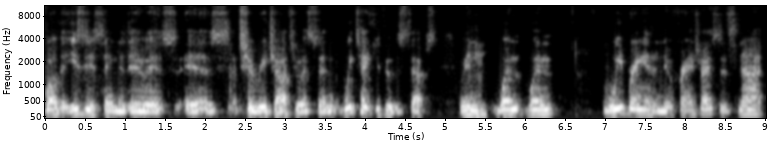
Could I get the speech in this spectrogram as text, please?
Well, the easiest thing to do is is to reach out to us, and we take you through the steps. I mean, mm-hmm. when when we bring in a new franchise, it's not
